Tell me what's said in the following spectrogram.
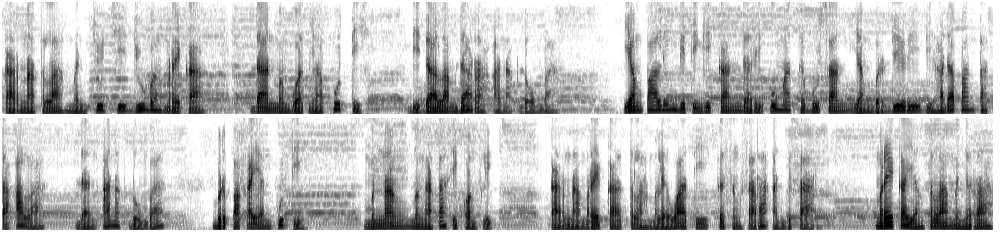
karena telah mencuci jubah mereka dan membuatnya putih di dalam darah anak domba. Yang paling ditinggikan dari umat tebusan yang berdiri di hadapan tata Allah dan anak domba berpakaian putih menang mengatasi konflik karena mereka telah melewati kesengsaraan besar. Mereka yang telah menyerah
